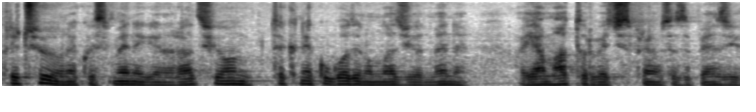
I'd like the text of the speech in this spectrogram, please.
pričaju o nekoj smeni generaciju, on tek neku godinu mlađi od mene, a ja mator već spremam se za penziju.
